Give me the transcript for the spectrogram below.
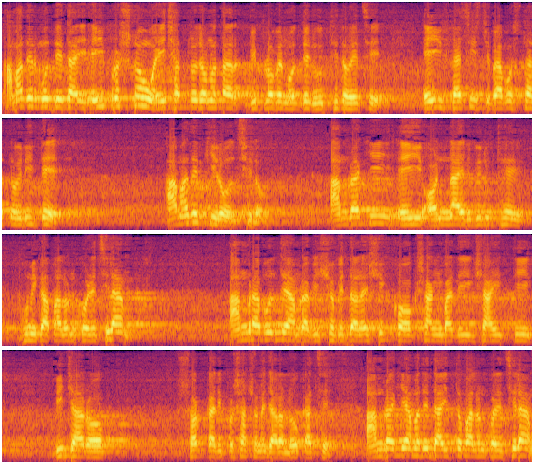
আমাদের মধ্যে তাই এই প্রশ্নও এই ছাত্র জনতার বিপ্লবের মধ্যে উত্থিত হয়েছে। এই ফ্যাসিস্ট ব্যবস্থা তৈরিতে আমাদের কি রোল ছিল? আমরা কি এই অন্যায়ের বিরুদ্ধে ভূমিকা পালন করেছিলাম? আমরা বলতে আমরা বিশ্ববিদ্যালয়ের শিক্ষক, সাংবাদিক, সাহিত্যিক, বিচারক সরকারি প্রশাসনে যারা লোক আছে, আমরা কি আমাদের দায়িত্ব পালন করেছিলাম?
